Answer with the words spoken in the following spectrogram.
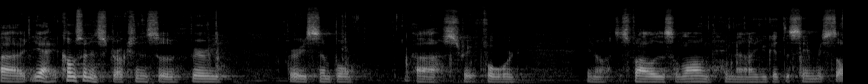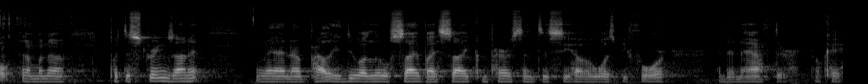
Uh, yeah, it comes with instructions, so very, very simple, uh, straightforward. You know, just follow this along, and uh, you get the same result. And I'm gonna put the strings on it, and I'll probably do a little side-by-side -side comparison to see how it was before and then after. Okay.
